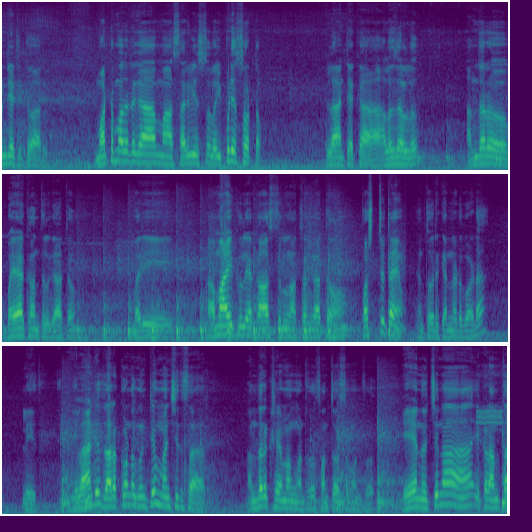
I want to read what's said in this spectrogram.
ఉండేటట్టు వారు మొట్టమొదటిగా మా సర్వీసులో ఇప్పుడే చూడటం. ఇలాంటి యొక్క అలజడులు అందరూ భయాకాంతులు కావటం మరి అమాయకుల యొక్క ఆస్తులు నష్టం కావటం ఫస్ట్ టైం. ఎంతవరకు అన్నాడు కూడా లేదు. ఇలాంటివి జరగకుండా ఉంటే మంచిది సార్. అందరూ క్షేమంగా ఉంటారు సంతోషంగా ఉంటారు ఏం వచ్చినా ఇక్కడ అంతా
